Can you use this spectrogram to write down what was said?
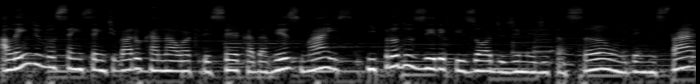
Além de você incentivar o canal a crescer cada vez mais e produzir episódios de meditação e bem-estar,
